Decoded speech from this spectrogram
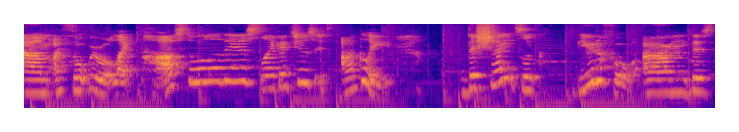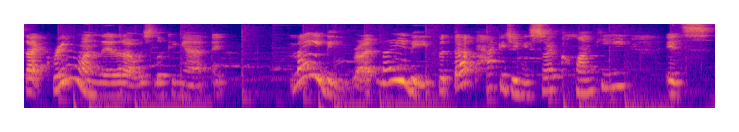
um, I thought we were like past all of this. Like it just, it's ugly. The shades look beautiful. Um, there's that green one there that I was looking at. It, maybe, right? Maybe. But that packaging is so clunky. It's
